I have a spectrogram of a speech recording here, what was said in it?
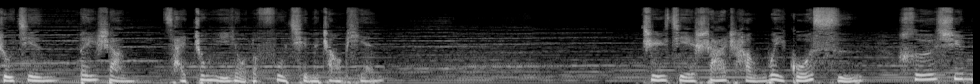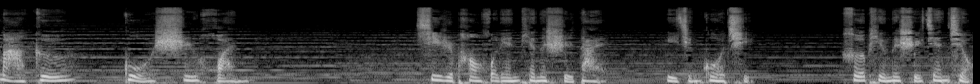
如今碑上。才终于有了父亲的照片。直解沙场为国死，何须马革裹尸还？昔日炮火连天的时代已经过去，和平的时间久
